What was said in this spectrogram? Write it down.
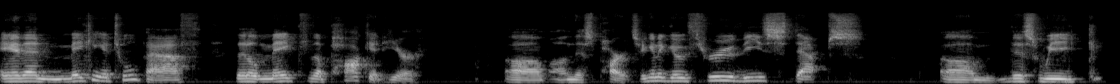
and then making a tool path that'll make the pocket here um, on this part. So you're going to go through these steps um, this week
